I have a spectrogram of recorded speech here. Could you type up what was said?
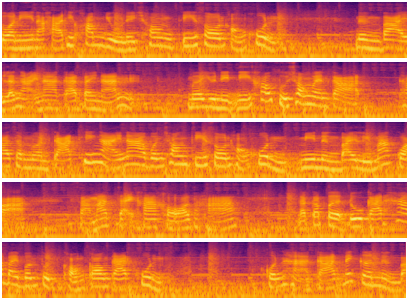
ตัวนี้นะคะ ที่คว่ำอยู่ในช่อง G โซนของคุณ1ใบและหงายหน้าการ์ดใบนั้น เมื่อยูนิตนี้เข้าสู่ช่องแวนการ์ด ถ้าจำนวนการ์ดที่หงายหน้าบนช่อง G โซนของคุณมี 1 ใบหรือมากกว่า สามารถจ่ายค่าคอสนะคะ แล้วก็เปิดดูการ์ด 5 ใบบนสุดของกองการ์ดคุณ ค้นหาการ์ดไม่เกิน 1 ใบ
